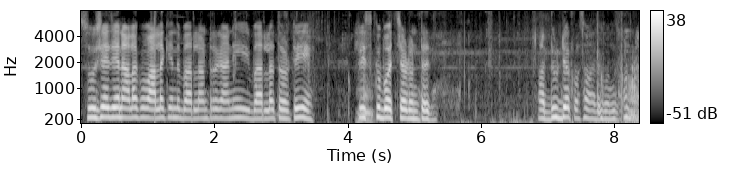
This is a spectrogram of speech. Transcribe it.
చూసే జనాలకు వాళ్ళ కింద బర్రెలు అంటారు కానీ ఈ బర్రెలతోటి రిస్క్ బొచ్చాడు ఉంటుంది. ఆ దుడ్డ కోసం అది గుంజుకుంటా.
